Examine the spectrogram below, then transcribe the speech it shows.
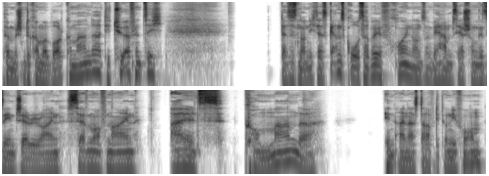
Permission to come aboard, Commander. Die Tür öffnet sich. Das ist noch nicht das ganz große, aber wir freuen uns und wir haben es ja schon gesehen. Jerry Ryan, Seven of Nine, als Commander in einer Starfleet-Uniform.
